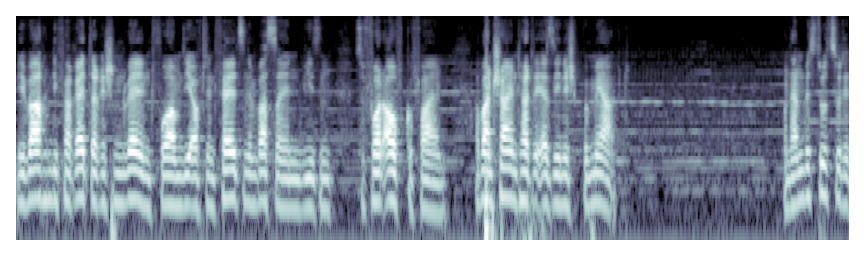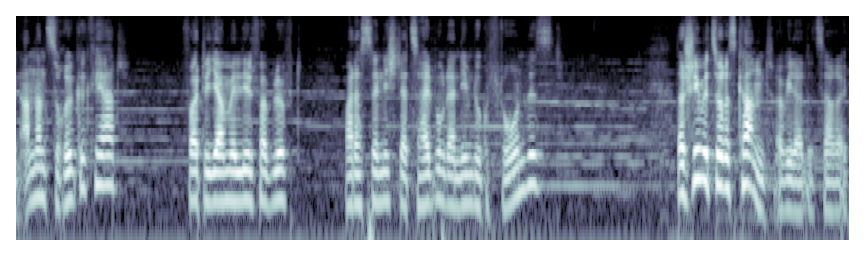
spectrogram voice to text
Mir waren die verräterischen Wellenformen, die auf den Felsen im Wasser hinwiesen, sofort aufgefallen, aber anscheinend hatte er sie nicht bemerkt. Und dann bist du zu den anderen zurückgekehrt? fragte Jamelil verblüfft. War das denn nicht der Zeitpunkt, an dem du geflohen bist? Das schien mir zu riskant, erwiderte Zarek.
